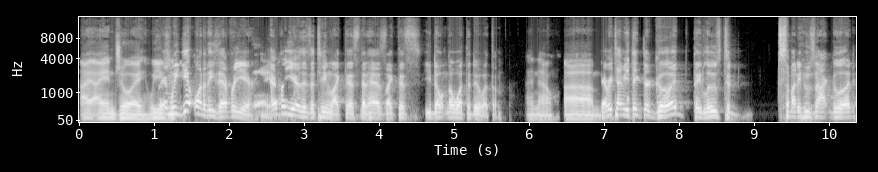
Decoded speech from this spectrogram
I, I enjoy. We usually, and we get one of these every year. Yeah, yeah. Every year, there's a team like this that has like this. You don't know what to do with them. I know. Um, every time you think they're good, they lose to somebody who's not good.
